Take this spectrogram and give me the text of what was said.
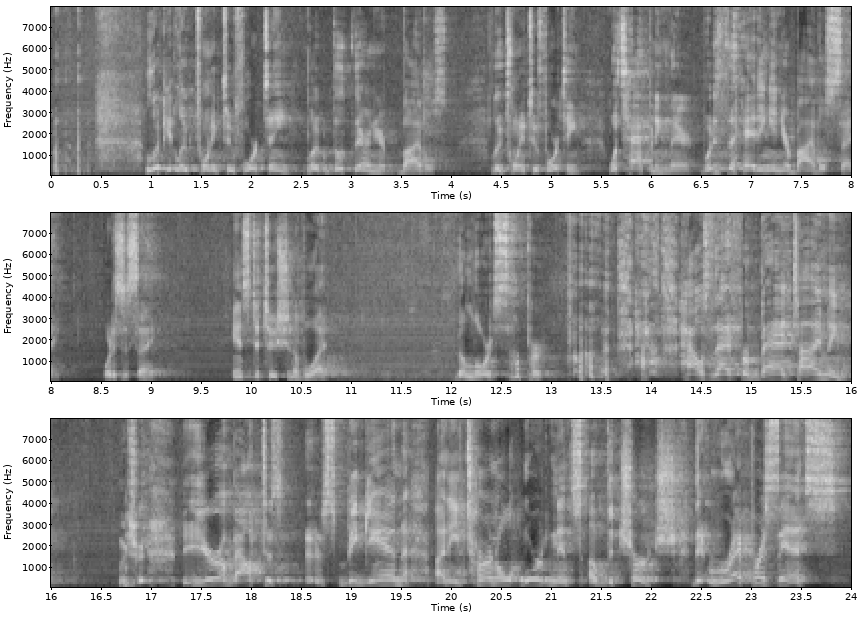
look at Luke 22 14. Look, look there in your Bibles. Luke 22 14. What's happening there? What does the heading in your Bible say? What does it say? Institution of what? The Lord's Supper. How's that for bad timing? You're about to begin an eternal ordinance of the church that represents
